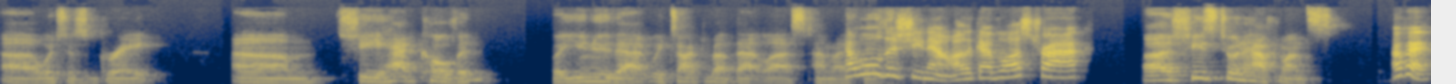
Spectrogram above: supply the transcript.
uh, which is great. Um, she had COVID, but you knew that. We talked about that last time. I How old is she now? Like I've lost track. Uh, she's two and a half months. Okay.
